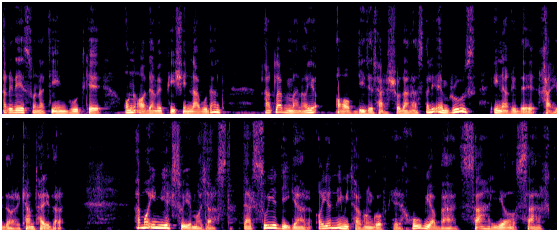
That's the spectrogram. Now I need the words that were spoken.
عقیده سنتی این بود که اون آدم پیشین نبودند، اغلب معنای آب دیده تر شدن است. ولی امروز این عقیده خریدار کمتری دارد. اما این یک سوی ماجرا است. در سوی دیگر، آیا نمیتوان گفت که خوب یا بد، سهل یا سخت؟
